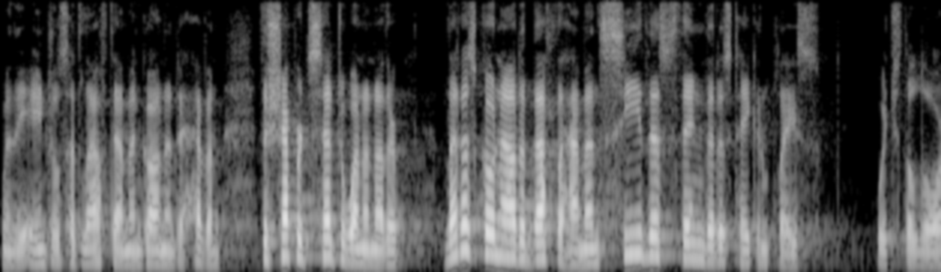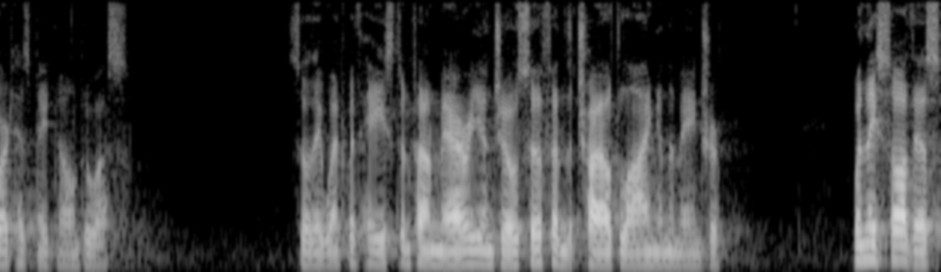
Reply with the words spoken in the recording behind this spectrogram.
When the angels had left them and gone into heaven, the shepherds said to one another, let us go now to Bethlehem and see this thing that has taken place, which the Lord has made known to us. So they went with haste and found Mary and Joseph and the child lying in the manger. When they saw this,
